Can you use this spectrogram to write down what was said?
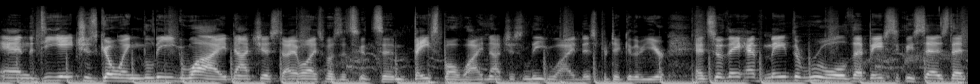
And the DH is going league wide, not just I, well, I suppose it's it's uh, baseball wide, not just league wide this particular year. And so they have made the rule that basically says that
